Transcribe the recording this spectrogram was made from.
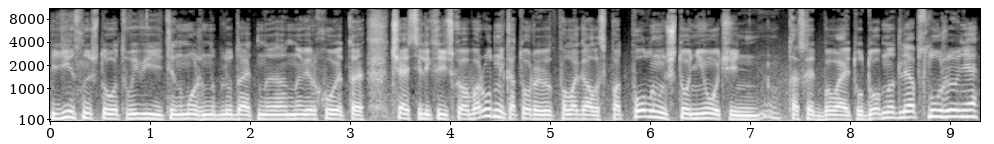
Единственное, что вот вы видите, можно наблюдать на, наверху, это часть электрического оборудования, которое полагалось под полом, что не очень, так сказать, бывает удобно для обслуживания,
